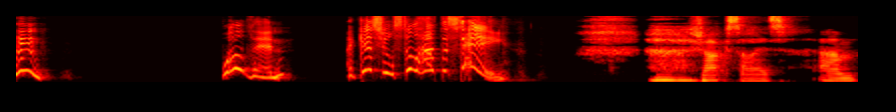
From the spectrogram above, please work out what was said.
hmm. Well then, I guess you'll still have to stay. Jacques sighs. Um,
